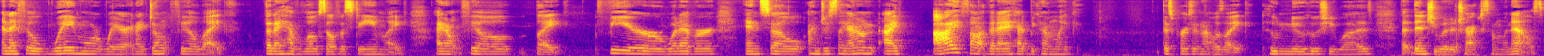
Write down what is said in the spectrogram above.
And I feel way more aware. And I don't feel like that I have low self esteem. Like, I don't feel like fear or whatever. And so I'm just like, I don't, I, I thought that I had become like this person that was like, who knew who she was, that then she would attract someone else.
